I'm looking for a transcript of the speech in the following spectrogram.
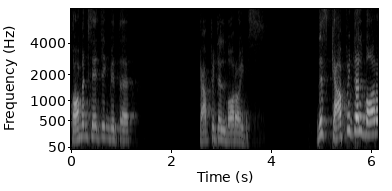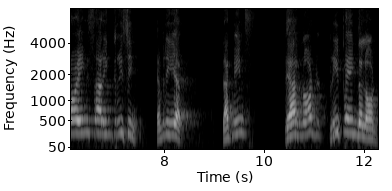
compensating with the capital borrowings. This capital borrowings are increasing every year. That means they are not repaying the loan,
